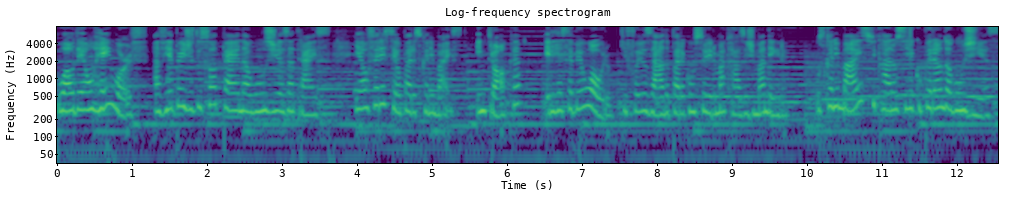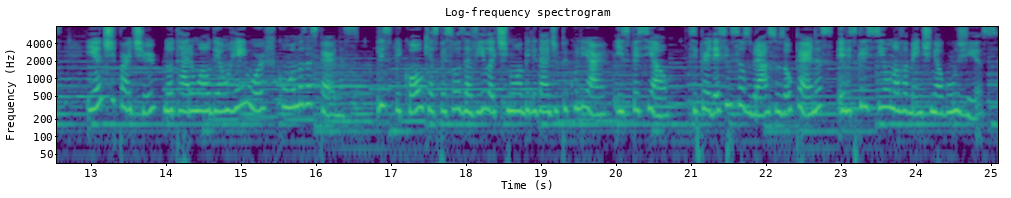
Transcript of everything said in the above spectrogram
O aldeão Hayworth havia perdido sua perna alguns dias atrás e a ofereceu para os canibais. Em troca, ele recebeu ouro, que foi usado para construir uma casa de madeira. Os canibais ficaram se recuperando alguns dias e antes de partir, notaram o aldeão Hayworth com ambas as pernas. Ele explicou que as pessoas da vila tinham uma habilidade peculiar e especial. Se perdessem seus braços ou pernas, eles cresciam novamente em alguns dias.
